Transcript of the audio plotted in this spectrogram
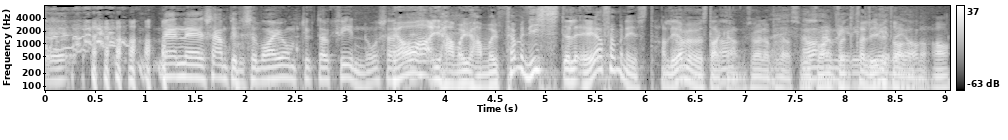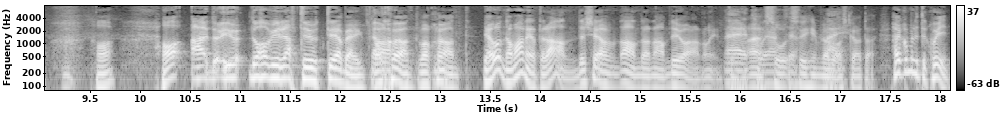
Men eh, samtidigt så var jag omtyckt av kvinnor. Så att, ja han, han, var ju, han var ju feminist, eller är feminist? Han lever Ja, väl stackaren, ja. så jag på att. Så vi får, han får inte ta livet av honom. Ja. Ja. Ja, äh, då, då har vi rätt ut det, Bengt. Vad Ja. skönt, vad skönt. Jag undrar om han heter Anders andra namn. Det gör han nog inte. Nej, tror jag så, inte. så himla bra ska jag inte. Här kommer lite Queen.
